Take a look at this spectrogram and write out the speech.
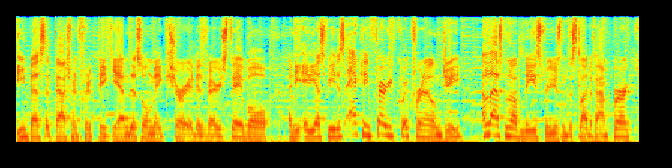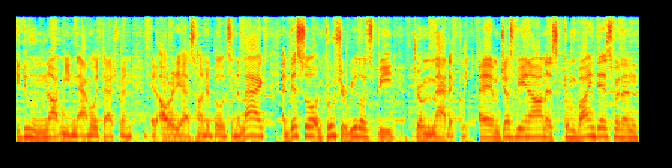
the best attachment for the PKM. This will make sure it is very stable and the ADS speed is actually very quick for an LMG. And last but not least, we're using the sleight of hand perk. You do not need an ammo attachment. It already has 100 bullets in the mag, and this will improve your reload speed dramatically. I am just being honest, combine this with an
